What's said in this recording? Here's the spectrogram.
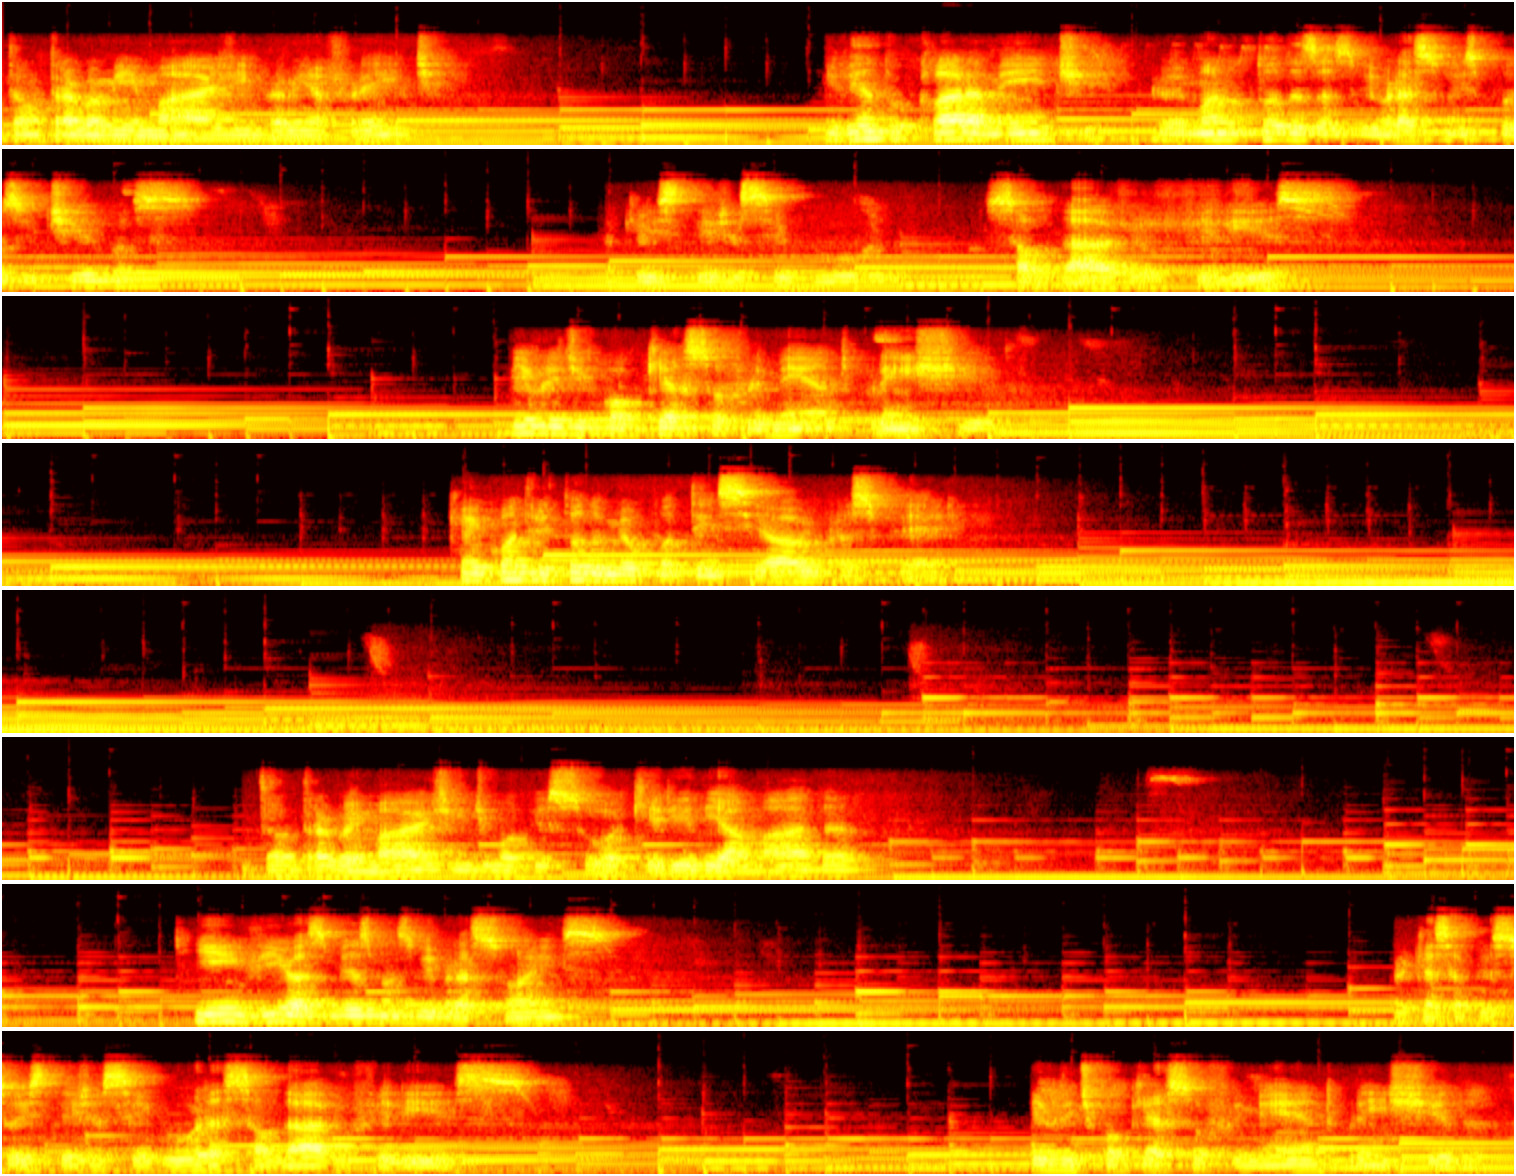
Então eu trago a minha imagem para minha frente e vendo claramente, eu emano todas as vibrações positivas para que eu esteja seguro, saudável, feliz, livre de qualquer sofrimento, preenchido. Que eu encontre todo o meu potencial e prospere. Então eu trago a imagem de uma pessoa querida e amada e envio as mesmas vibrações para que essa pessoa esteja segura, saudável, feliz, livre de qualquer sofrimento, preenchida.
